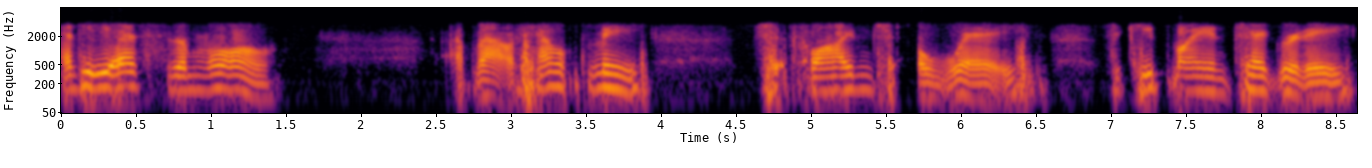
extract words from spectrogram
And he asks them all about help me to find a way to keep my integrity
